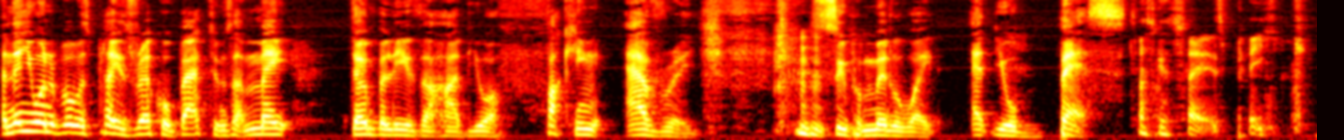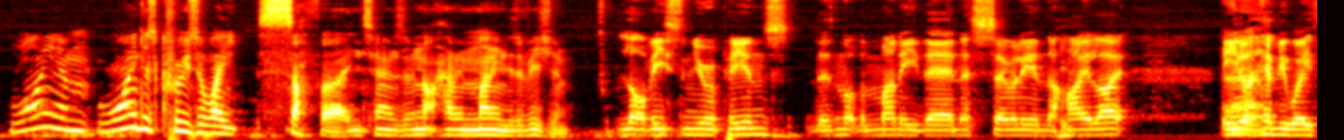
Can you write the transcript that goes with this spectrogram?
And then you want to almost play his record back to him. It's like, mate, don't believe the hype. You are fucking average super middleweight at your best. I was going to say it's peak. Why um why does cruiserweight suffer in terms of not having money in the division? A lot of Eastern Europeans. There's not the money there necessarily in the highlight. And you're not heavyweight,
